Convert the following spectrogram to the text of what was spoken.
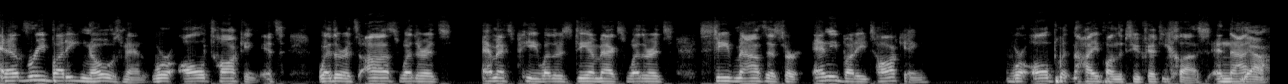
everybody knows man we're all talking. It's whether it's us whether it's mxp whether it's dmx whether it's steve matthes or anybody talking we're all putting the hype on the 250 class. And that yeah,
